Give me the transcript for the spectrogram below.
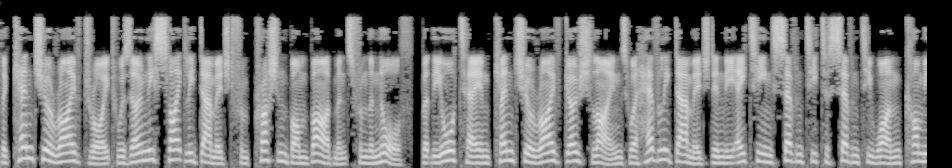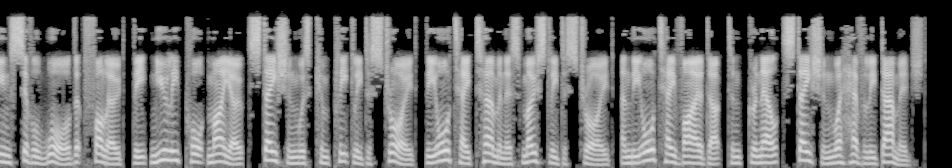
The Ceinture Rivedroit was only slightly damaged from Prussian bombardments from the north, but the Auteuil and Ceinture Rive Gauche lines were heavily damaged in the 1870–71 Commune Civil War that followed. The Neuilly Port station was completely destroyed, the Auteuil terminus mostly destroyed, and the Auteuil viaduct and Grenelle station were heavily damaged.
